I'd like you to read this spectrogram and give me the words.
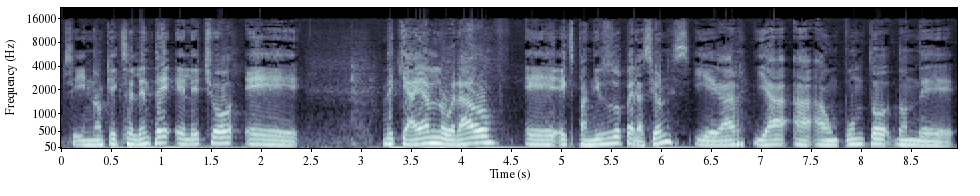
Sí, no, qué excelente el hecho eh, de que hayan logrado eh, expandir sus operaciones y llegar ya a, un punto donde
